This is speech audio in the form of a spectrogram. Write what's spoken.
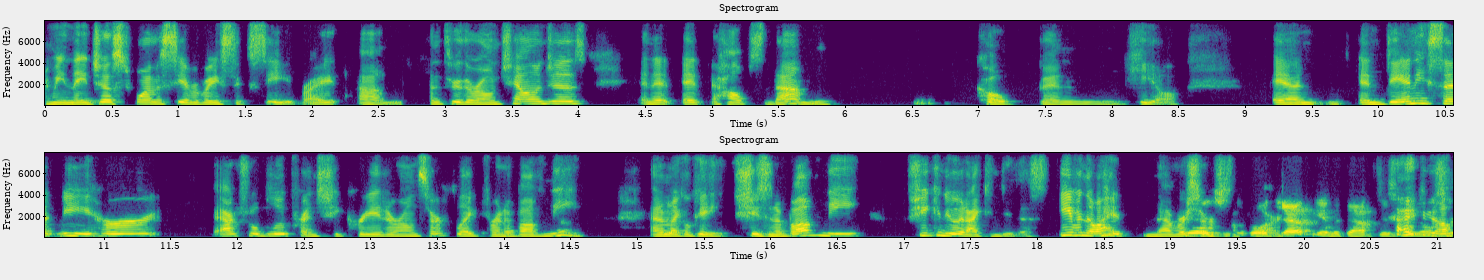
I mean, they just want to see everybody succeed, right? Um, and through their own challenges, and it, it helps them cope and heal and and Dani sent me her actual blueprints. She created her own surf leg for an above knee, and I'm like, okay, she's an above knee. She can do it. I can do this, even though I had never well, surfed before. Champion, adaptive I know.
